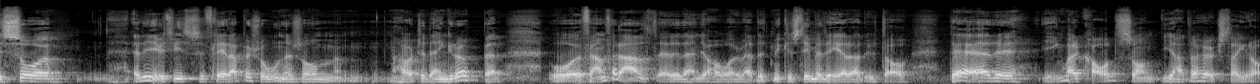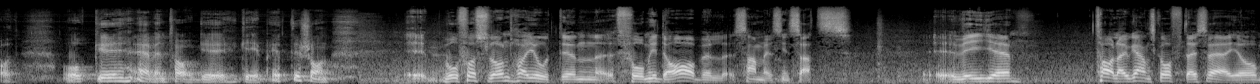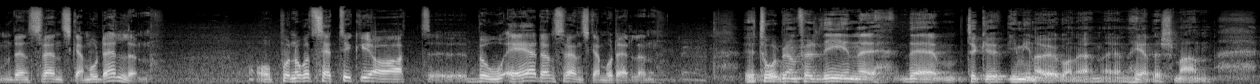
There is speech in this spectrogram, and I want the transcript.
så är det givetvis flera personer som mm, hör till den gruppen. Och framför allt är det den jag har varit väldigt mycket stimulerad utav. Det är Ingvar Carlsson i allra högsta grad och även Tage G Pettersson Eh, Bo Forslund har gjort en formidabel samhällsinsats. Eh, vi eh, talar ju ganska ofta i Sverige om den svenska modellen. Och på något sätt tycker jag att Bo är den svenska modellen. Torbjörn Fälldin, det tycker i mina ögon en, en hedersman.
